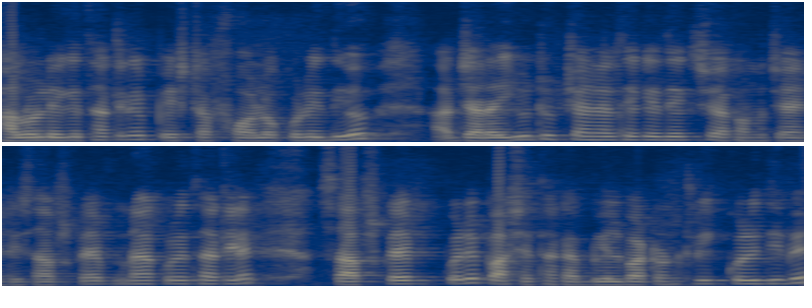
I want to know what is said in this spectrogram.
ভালো লেগে থাকলে পেজটা ফলো করে দিও। আর যারা ইউটিউব চ্যানেল থেকে দেখছ এখনও চ্যানেলটি সাবস্ক্রাইব না করে থাকলে সাবস্ক্রাইব করে পাশে থাকা বেল বাটন ক্লিক করে দিবে,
